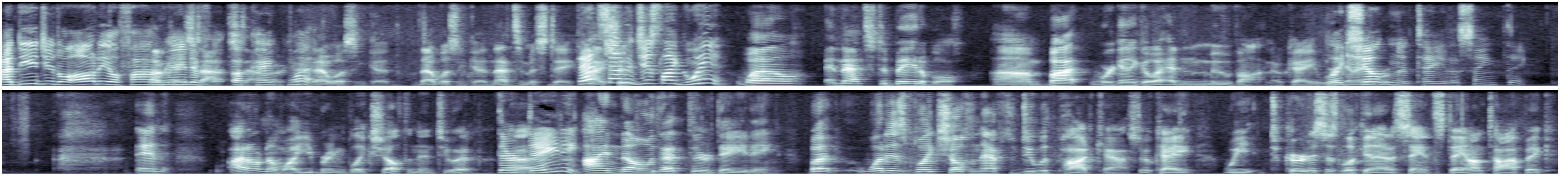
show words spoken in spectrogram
a digital audio file Okay, made stop, of. stop. Okay, what? That wasn't good. That wasn't good. That's a mistake. That I sounded should- just like Gwen. well, and that's debatable. Um, but we're gonna go ahead and move on. Okay. We're Blake gonna, Shelton would tell you the same thing. And I don't know why you bring Blake Shelton into it. They're Uh, dating. I know that they're dating, but what does Blake Shelton have to do with podcast? Okay, we Curtis is looking at us saying, "Stay on topic."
